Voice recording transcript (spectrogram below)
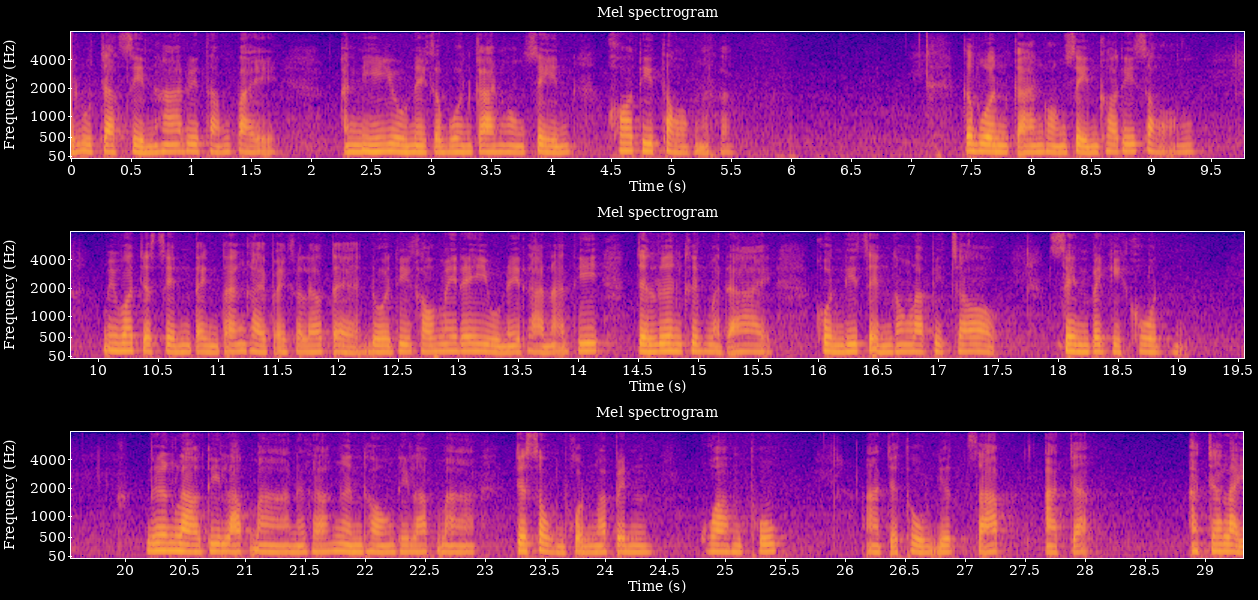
ยรู้จักศีลห้าด้วยซ้ำไป อันนี้อยู่ในกระบวนการของศีลข้อที่สองนะคะ กระบวนการของศีลข้อที่สองไม่ว่าจะเซ็นแต่งตั้งใครไปก็แล้ว แต่โดยที่เขาไม่ได้อยู่ในฐานะที่จะเลื่อนขึ้นมาได้ คนที่เซ็นต้องรับผิดชอบ เซ็นไปกี่คน เรื่องราวที่รับมานะคะ เงินทองที่รับมา จะส่งผลมาเป็นความทุกข์อาจจะถูกยึดทรัพย์ อาจจะอาจจะหลาย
